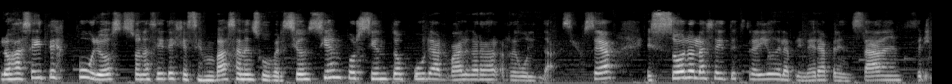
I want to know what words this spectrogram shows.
Los aceites puros son aceites que se envasan en su versión 100% pura, valga la redundancia. O sea, es solo el aceite extraído de la primera prensada en frío.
